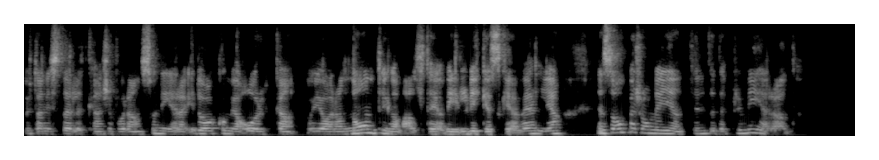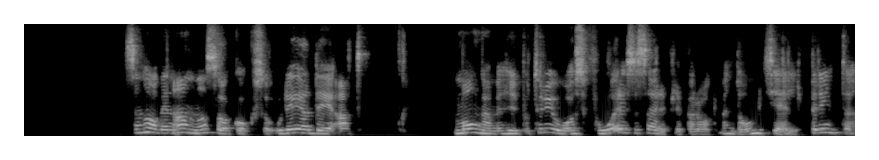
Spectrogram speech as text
utan istället kanske få ransonera. Idag kommer jag orka och göra någonting av allt det jag vill. Vilket ska jag välja? En sån person är egentligen inte deprimerad. Sen har vi en annan sak också och det är det att många med hypotyreos får SSRI-preparat men de hjälper inte.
